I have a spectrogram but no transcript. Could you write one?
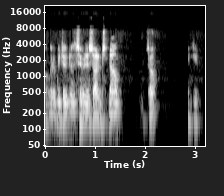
I'm going to be doing the two minute silence now. So thank you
